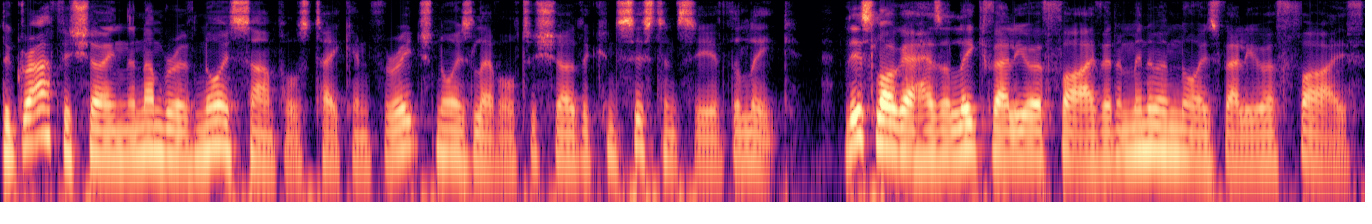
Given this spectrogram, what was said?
The graph is showing the number of noise samples taken for each noise level to show the consistency of the leak. This logger has a leak value of 5 and a minimum noise value of 5.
